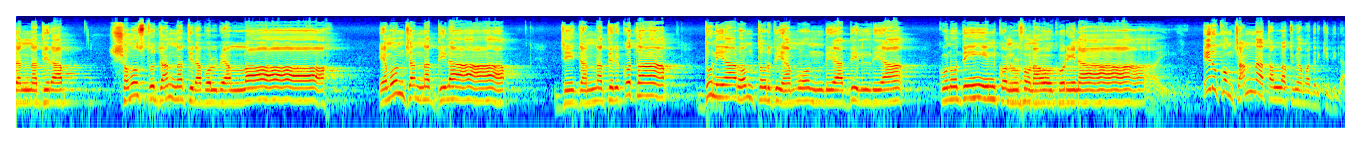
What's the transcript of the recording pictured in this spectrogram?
জান্নাতিরা, সমস্ত জান্নাতিরা বলবে আল্লাহ এমন জান্নাত দিলাম যে জান্নাতের কথা দুনিয়ার অন্তর দিয়া, মন দিয়া, দিল দিয়া কোনো দিন কল্পনাও করি নাই। এরকম জান্নাত আল্লাহ তুমি আমাদেরকে দিলা।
